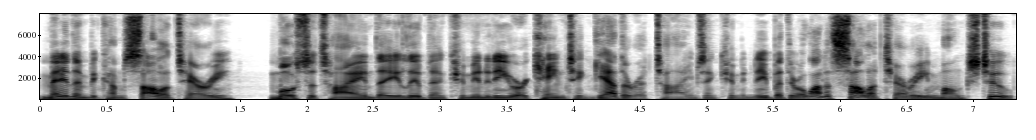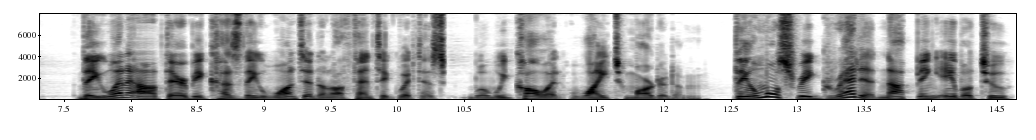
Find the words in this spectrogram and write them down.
Many of them become solitary. Most of the time, they lived in community or came together at times in community, but there were a lot of solitary monks too. They went out there because they wanted an authentic witness. Well, we call it white martyrdom. They almost regretted not being able to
